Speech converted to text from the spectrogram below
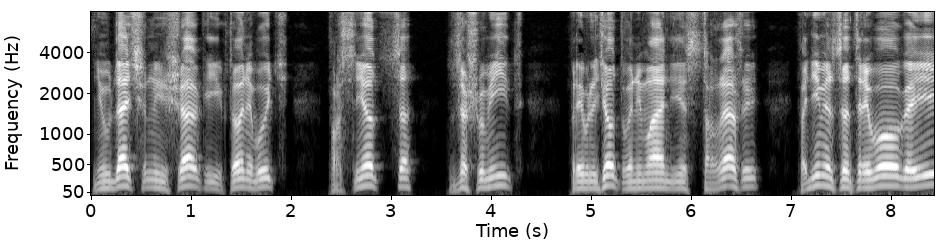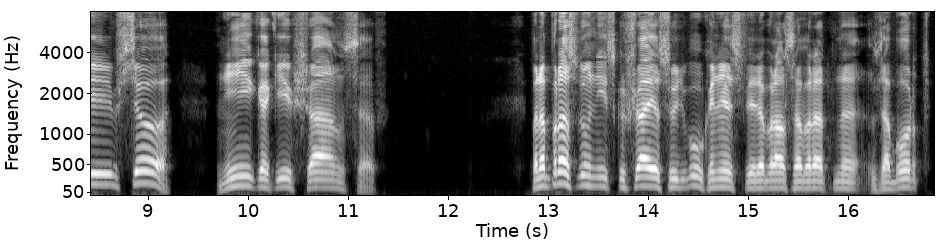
неудачный шаг, и кто-нибудь проснется, зашумит, привлечет внимание стражи, поднимется тревога, и все, никаких шансов. Понапрасну, не искушая судьбу, конец перебрался обратно за борт,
